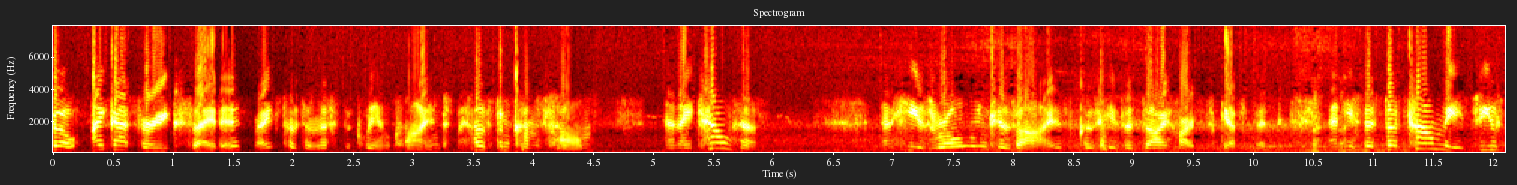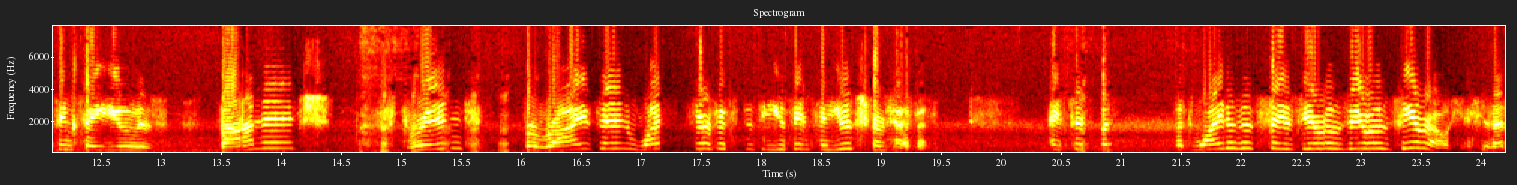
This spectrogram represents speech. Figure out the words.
So I got very excited, right, because I'm mystically inclined. My husband comes home and I tell him. And he's rolling his eyes because he's a die-hard skeptic. and he says, so tell me, do you think they use Vonage, Sprint, Verizon? What service do you think they use from heaven? I said, but but why does it say zero zero zero? He said,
